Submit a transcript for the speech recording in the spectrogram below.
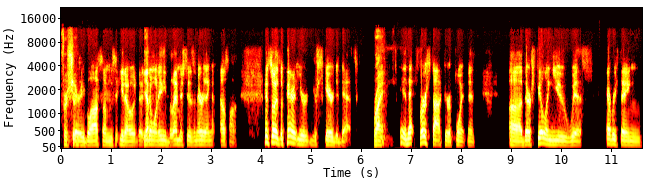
for sure. cherry blossoms you know yep. you don't want any blemishes and everything else on and so as a parent you're you're scared to death Right. In that first doctor appointment, uh, they're filling you with everything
